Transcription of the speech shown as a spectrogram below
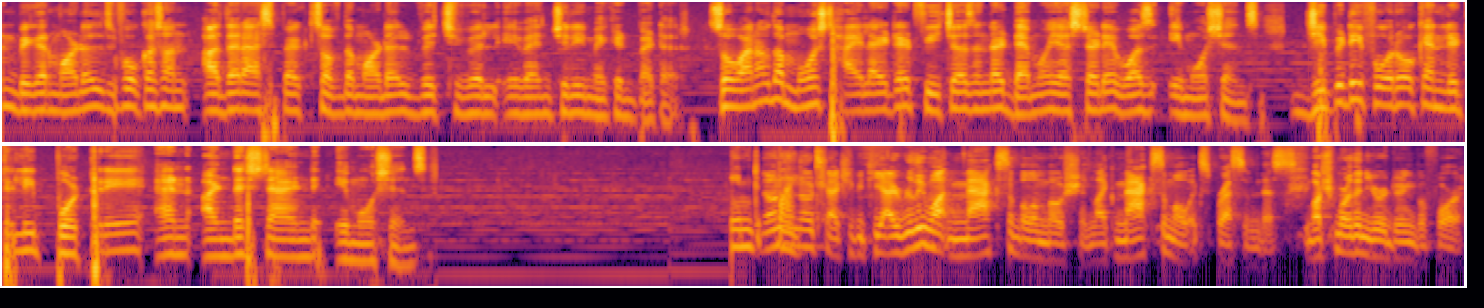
and bigger models focus on other aspects of the model which will eventually make it better. So one of the most highlighted features in the demo yesterday was emotions. GPT-4o can literally portray and understand emotions. No, no, no, ChatGPT. I really want maximal emotion, like maximal expressiveness, much more than you were doing before.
